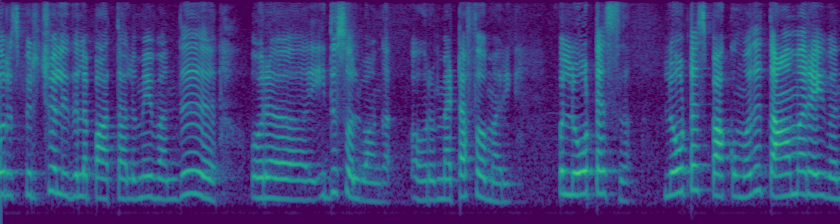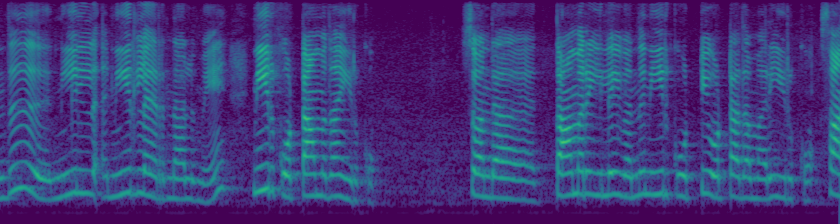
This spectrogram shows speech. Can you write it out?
ஒரு ஸ்பிரிச்சுவல் இதில் பார்த்தாலுமே வந்து ஒரு இது சொல்லுவாங்க ஒரு மெட்டஃபர் மாதிரி. இப்போ லோட்டஸ்ஸு லோட்டஸ் பார்க்கும்போது தாமரை வந்து நீல் நீரில் இருந்தாலுமே நீர் கொட்டாமல் தான் இருக்கும். ஸோ அந்த தாமரை இலை வந்து நீர் கொட்டி ஒட்டாத மாதிரி இருக்கும். ஸோ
